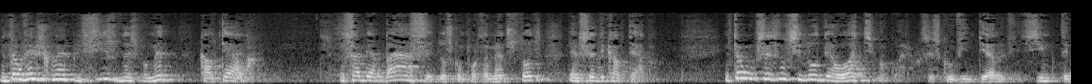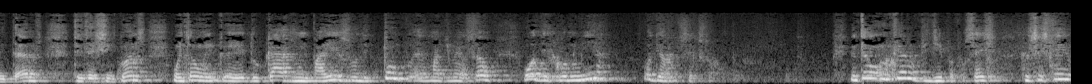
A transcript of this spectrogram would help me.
Então veja como é preciso, nesse momento, cautela. Você sabe, a base dos comportamentos todos deve ser de cautela. Então vocês não se iludem, é ótimo agora. Vocês com 20 anos, 25, 30 anos, 35 anos, ou então educados num país onde tudo é uma dimensão ou de economia ou de ordem sexual. Então eu quero pedir para vocês que vocês tenham.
